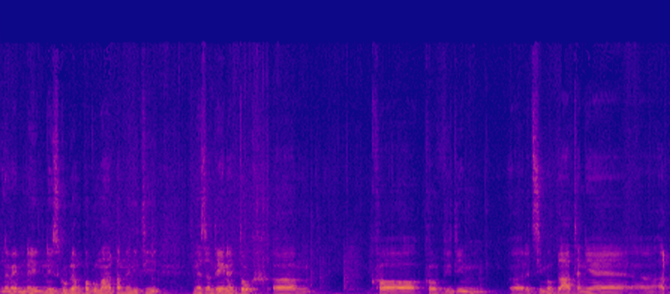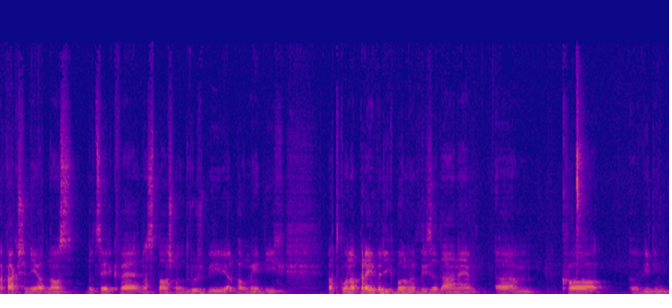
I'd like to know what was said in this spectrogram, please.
ne, vem, ne, ne izgubljam poguma, ali pa me niti ne zadene toliko, um, ko, ko vidim uh, recimo blatenje uh, ali pa kakšen je odnos do cerkve na splošno v družbi ali pa v medijih. Pa tako naprej, veliko bolj me prizadene, um, ko vidim,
